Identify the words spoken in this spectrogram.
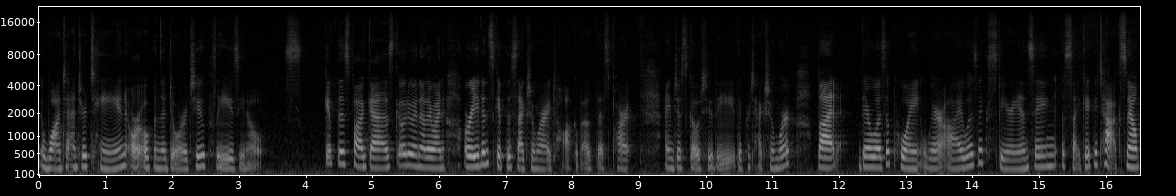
want to entertain or open the door to, please, you know, skip this podcast, go to another one, or even skip the section where I talk about this part and just go to the, the protection work. But there was a point where I was experiencing psychic attacks. Now,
